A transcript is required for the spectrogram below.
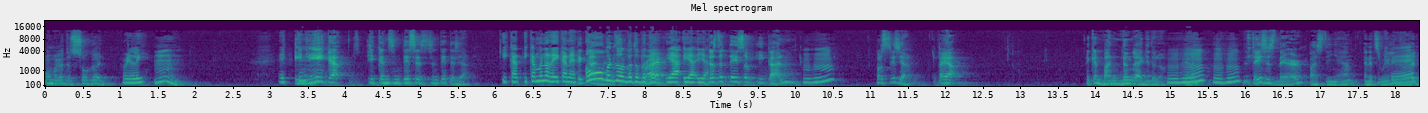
Oh my god, that's so good. Really? Hmm. Eh, Ini, kayak ikan sintesis, sintetis ya. ikan ikan bener ya ikannya? Ikan. Oh, betul betul betul. Right? Ya, ya, ya. That's the taste of ikan. Mhm. Persis ya. Kayak ikan bandeng kayak gitu loh. Mhm, ya. mhm. The taste is there pastinya and it's really Okay. good.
